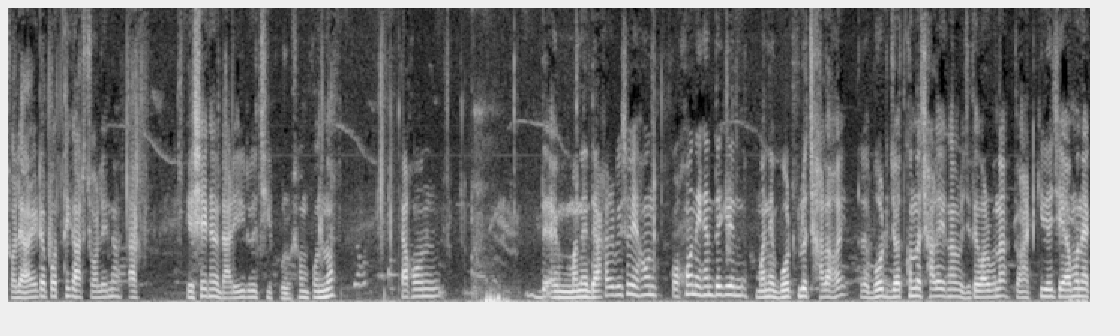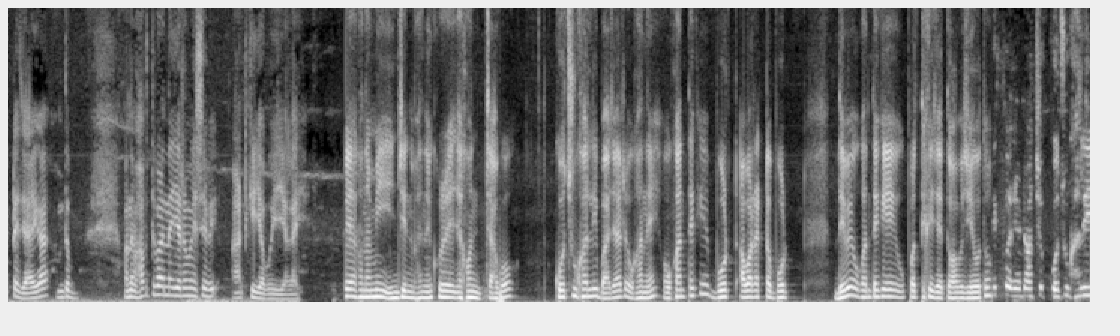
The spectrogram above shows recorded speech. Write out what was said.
চলে। আড়াইটার পর থেকে আর চলে না। তার এসে এখানে দাঁড়িয়ে রয়েছি পুরো সম্পূর্ণ। এখন মানে দেখার বিষয় এখন কখন এখান থেকে মানে বোটগুলো ছাড়া হয়? তাহলে বোট যতক্ষণ না ছাড়ে, এখানে আমরা যেতে পারব না। তো আটকে রয়েছে এমন একটা জায়গা। আমি তো মানে ভাবতে পারি না এরকম এসে আটকে যাব এই জায়গায়। তো এখন আমি ইঞ্জিন ভ্যানে করে এখন যাব কচুখালি বাজার ওখানে। ওখান থেকে বোট আবার একটা বোট দেবে, ওখান থেকে উপর থেকে যেতে হবে যেহেতু। এটা হচ্ছে কচুখালি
